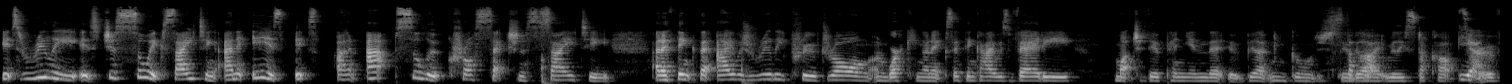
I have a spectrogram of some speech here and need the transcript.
It's really, it's just so exciting, and it is. It's an absolute cross section of society. And I think that I was really proved wrong on working on it because I think I was very much of the opinion that it would be like, mm, God, it's just going to be Stuck up. like really stuck up, Yeah. sort of.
